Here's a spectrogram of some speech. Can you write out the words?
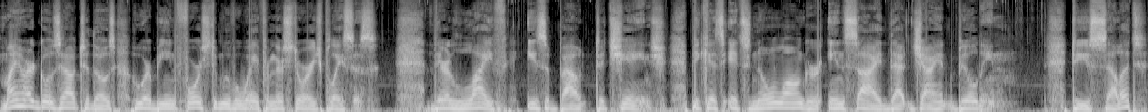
My heart goes out to those who are being forced to move away from their storage places. Their life is about to change because it's no longer inside that giant building. Do you sell it?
